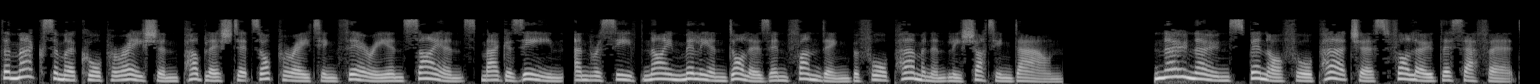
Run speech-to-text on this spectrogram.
The Maxima Corporation published its operating theory in Science magazine, and received $9 million in funding before permanently shutting down. No known spin-off or purchase followed this effort.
